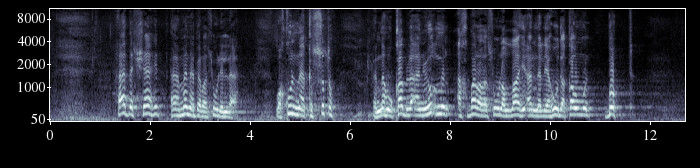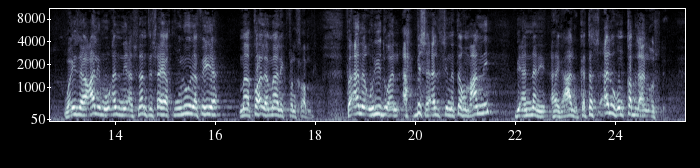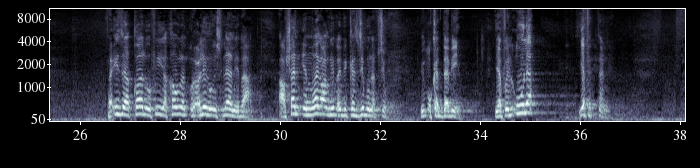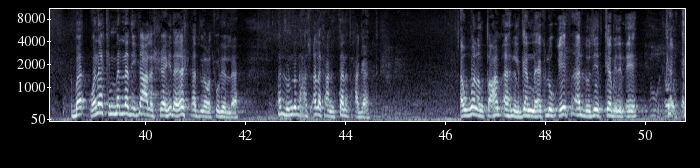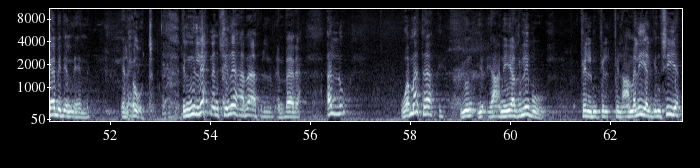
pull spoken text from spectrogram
هذا الشاهد آمن برسول الله وقلنا قصته أنه قبل أن يؤمن أخبر رسول الله أن اليهود قوم بهت وإذا علموا أني أسلمت سيقولون في ما قال مالك في الخمر فأنا أريد أن أحبس ألسنتهم عني بأنني اجعلك تسالهم قبل أن أسلم. فإذا قالوا في قولا اعلن إسلامي بعد عشان إن رجعوا يبقى بيكذبوا نفسهم يبقوا كذابين. يا في الأولى يا في الثانية. ولكن ما الذي جعل الشاهد يشهد لرسول الله؟ قال له إن أنا هسألك عن الثلاث حاجات. اولا طعام أهل الجنة ياكلوه إيه؟ فقال له زيت كبد الإيه؟ كبد الحوت. اللي إحنا نسيناها بقى في امبارح قال له ومتى يعني يغلب في في العملية الجنسية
